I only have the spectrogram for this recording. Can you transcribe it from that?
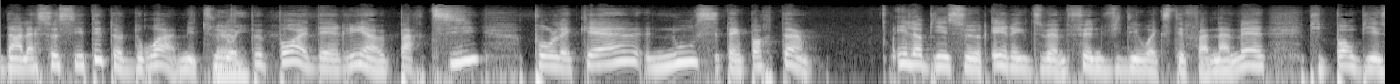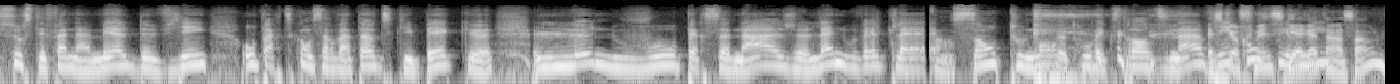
Dans la société, tu as le droit, mais tu ben ne peux pas adhérer à un parti pour lequel nous c'est important. Et là, bien sûr, Éric Duhem fait une vidéo avec Stéphane Hamel. Puis bon, bien sûr, Stéphane Hamel devient au Parti conservateur du Québec euh, le nouveau personnage, la nouvelle Claire Tout le monde le trouve extraordinaire. Est-ce qu'ils ont fumé une cigarette ensemble?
